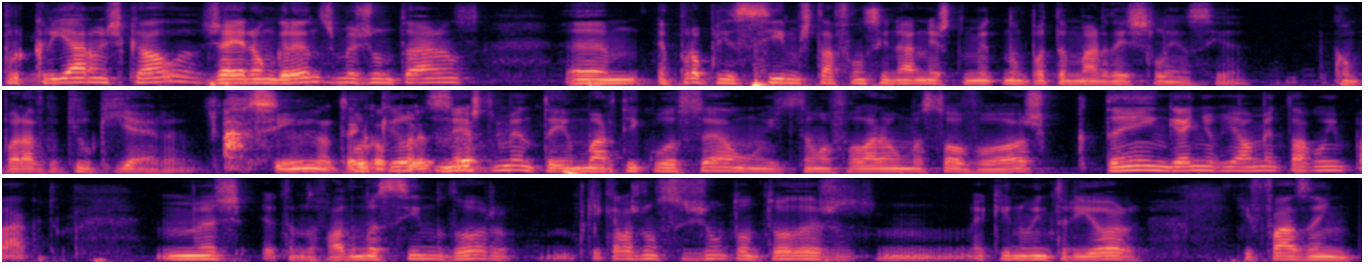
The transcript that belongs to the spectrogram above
Porque criaram escala, já eram grandes, mas juntaram-se. Um, a própria CIM está a funcionar neste momento num patamar de excelência comparado com aquilo que era. Ah, sim, não tem Porque comparação. neste momento tem uma articulação e estão a falar a uma só voz que tem ganho realmente algum impacto. Mas estamos a falar de uma cima de ouro. Porquê é que elas não se juntam todas aqui no interior e fazem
